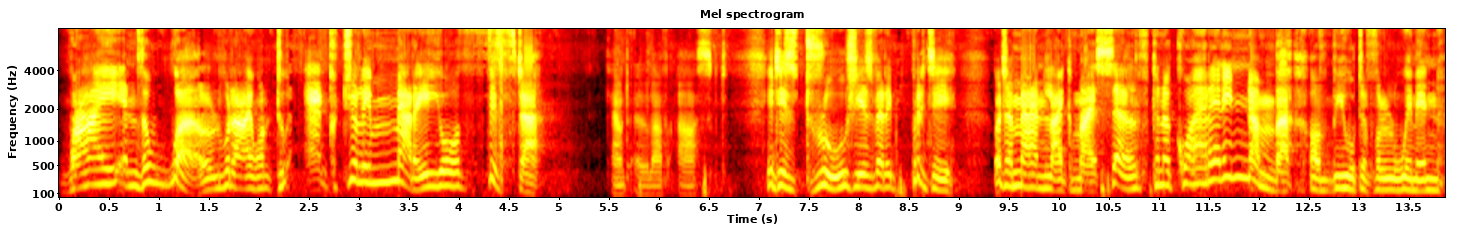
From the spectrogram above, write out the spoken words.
Why in the world would I want to actually marry your sister? Count Olaf asked. It is true she is very pretty, but a man like myself can acquire any number of beautiful women.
